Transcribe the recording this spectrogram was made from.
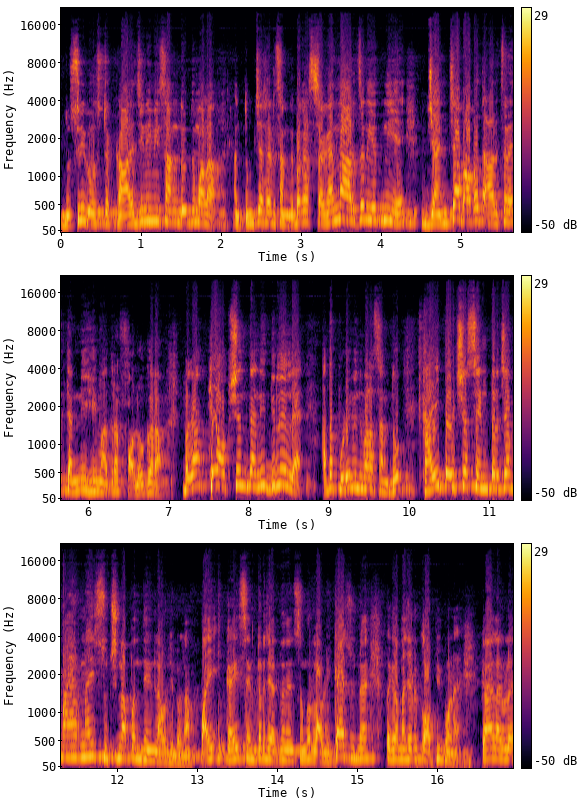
दुसरी गोष्ट काळजीने मी सांगतोय तुम्हाला आणि तुमच्यासाठी सांगतो बघा सगळ्यांना अडचण येत नाहीये. ज्यांच्या बाबत अडचण आहे त्यांनी हे मात्र फॉलो करा. बघा हे ऑप्शन त्यांनी दिलेलं आहे. आता पुढे मी तुम्हाला सांगतो काही परीक्षा सेंटरच्या बाहेर नाही सूचना पण त्यांनी लावली बघा. काही काही सेंटर जे आहेत ना लावली. काय सूचना आहे? बघा माझ्याकडे कॉपी पण आहे. काय लावलंय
